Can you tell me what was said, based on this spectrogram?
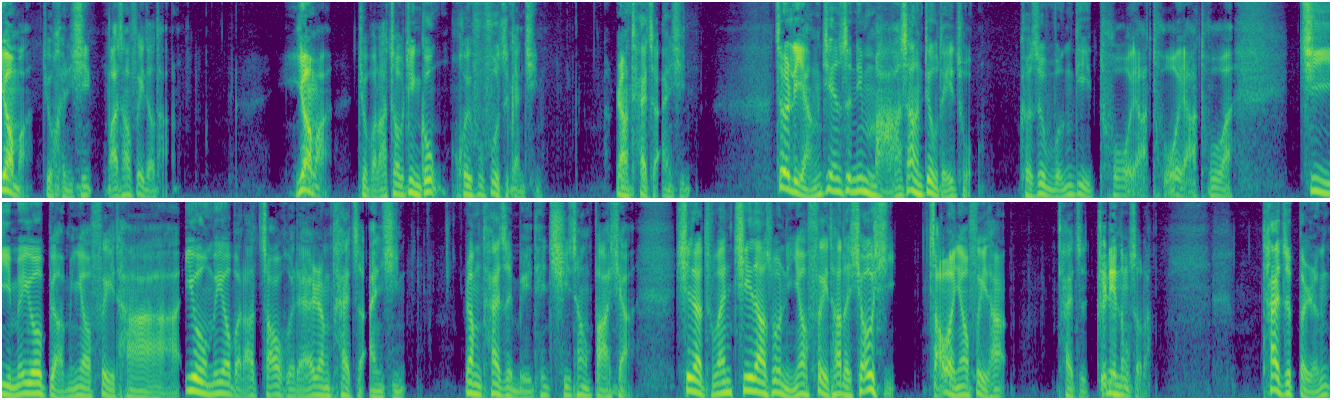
要么就狠心马上废掉他，要么。就把他召进宫，恢复父子感情，让太子安心。这两件事你马上就得做。可是文帝拖呀拖呀拖啊，既没有表明要废他，又没有把他召回来让太子安心，让太子每天七上八下。现在突然接到说你要废他的消息，早晚要废他，太子决定动手了。太子本人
